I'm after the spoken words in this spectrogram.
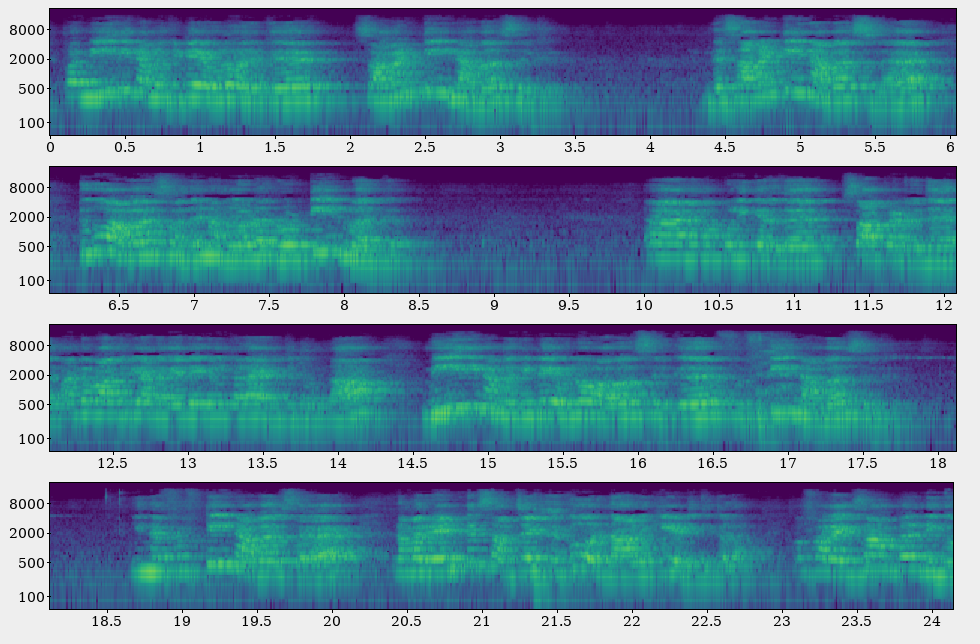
இப்ப மீதி நம்ம கிட்ட எவ்வளவு இருக்கு? செவன்டீன் ஹவர்ஸ் இருக்கு. இந்த செவன்டீன் ஹவர்ஸ்ல டூ ஹவர்ஸ் வந்து நம்மளோட ரொட்டீன் ஒர்க் நம்ம குளிக்கிறது சாப்பிடுறது அந்த மாதிரியான வேலைகளுக்கெல்லாம் எடுத்துட்டோம்னா மீதி நம்ம கிட்ட எவ்வளோ ஹவர்ஸ் இருக்கு? 15 ஹவர்ஸ் இருக்கு. இந்த ஃபிஃப்டீன் ஹவர்ஸை நம்ம ரெண்டு சப்ஜெக்ட்டுக்கு ஒரு நாளைக்கு எடுத்துக்கலாம். இப்போ ஃபார் எக்ஸாம்பிள் நீங்க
